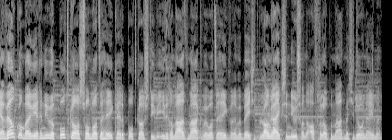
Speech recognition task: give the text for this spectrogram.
Ja, welkom bij weer een nieuwe podcast van What the Heek. hè, De podcast die we iedere maand maken bij What the Heek, waarin we een beetje het belangrijkste nieuws van de afgelopen maand met je doornemen.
